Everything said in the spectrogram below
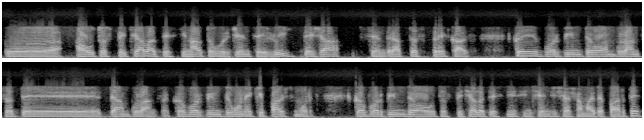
uh, autospeciala destinată urgenței lui deja se îndreaptă spre caz. Că vorbim de o ambulanță de, de ambulanță, că vorbim de un echipaj smurt, că vorbim de o autospecială de stins incendii și așa mai departe,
